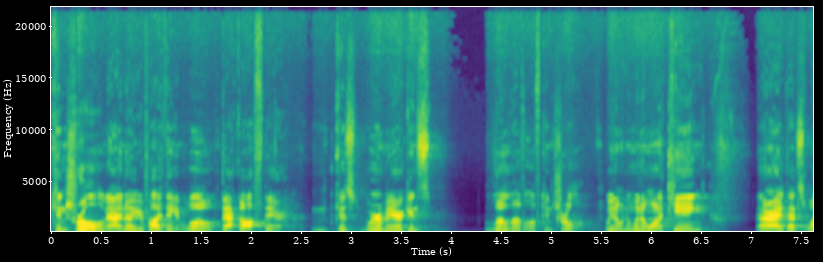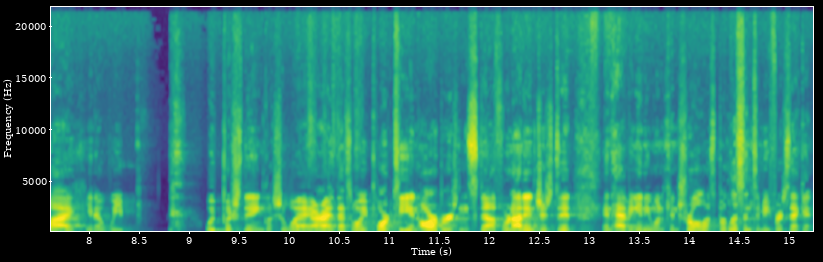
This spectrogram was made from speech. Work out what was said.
control. Now, I know you're probably thinking, whoa, back off there, because we're Americans, low level of control. We don't, we don't want a king. All right, that's why, you know, we We push the English away, all right? That's why we pour tea in harbors and stuff. We're not interested in having anyone control us. But listen to me for a second.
